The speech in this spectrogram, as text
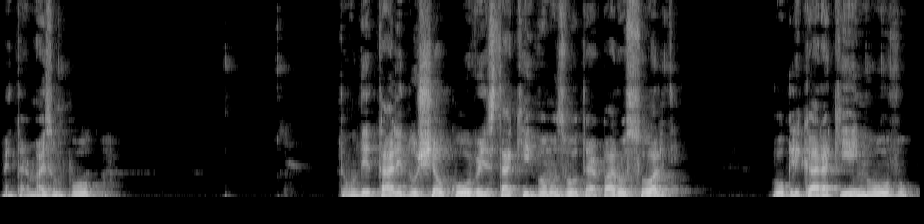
Aumentar mais um pouco. Então o detalhe do shell cover está aqui. Vamos voltar para o Solid. Vou clicar aqui em novo.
